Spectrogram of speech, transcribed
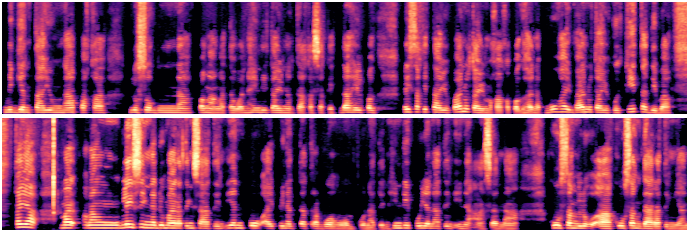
bigyan tayong napaka lusog na pangangatawan na hindi tayo nagkakasakit. Dahil pag may sakit tayo paano tayo makakapaghanap buhay? Paano tayo kikita di ba? Kaya ma- ang blessing na dumarating sa atin yan po ay pinagtatrabuhan po natin. Hindi po yan natin inaasa na kusang ah, kusang darating yan.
